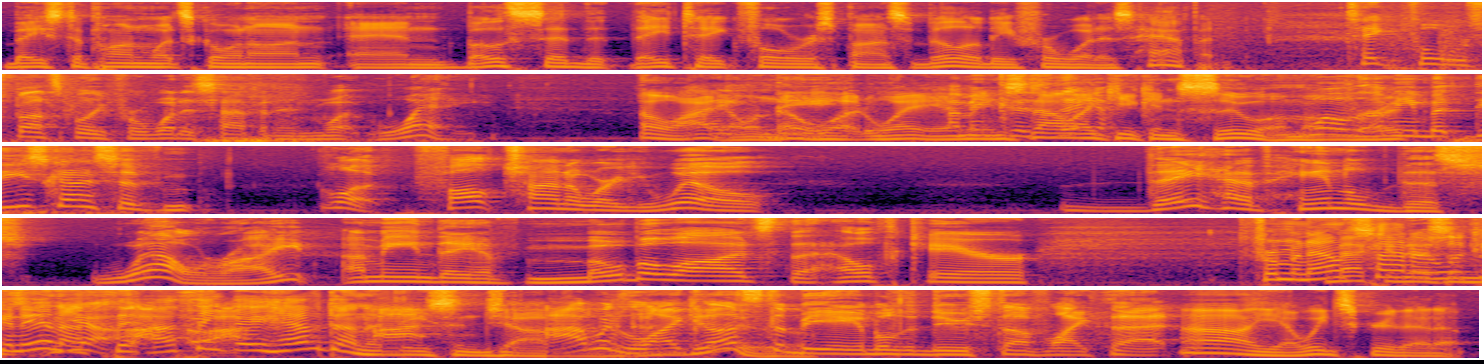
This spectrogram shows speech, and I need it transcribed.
based upon what's going on, and both said that they take full responsibility for what has happened. Take full responsibility for what has happened in what way. Oh, I don't know they- what way. I, I mean, mean, it's not like have- you can sue them. Well, I it. mean, but these guys have look fault China where you will. They have handled this well, right? I mean, they have mobilized the healthcare. From an outsider looking in, I, Yeah, I I- think they have done a decent job. I would like us to be able to do stuff like that. Oh yeah, we'd screw that up.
